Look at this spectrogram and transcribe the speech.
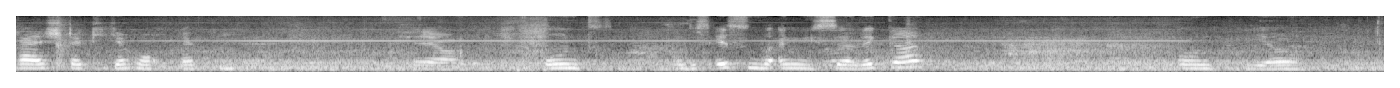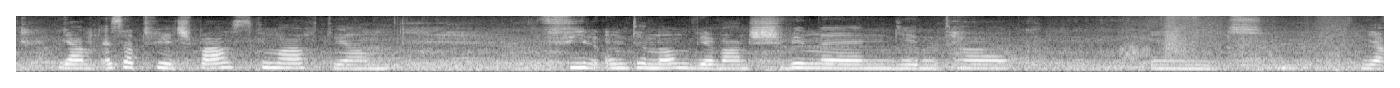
dreistöckige Hochbetten. Ja. Und, und das Essen war eigentlich sehr lecker. Und ja. Ja, es hat viel Spaß gemacht. Wir haben viel unternommen. Wir waren schwimmen jeden Tag. Und ja,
